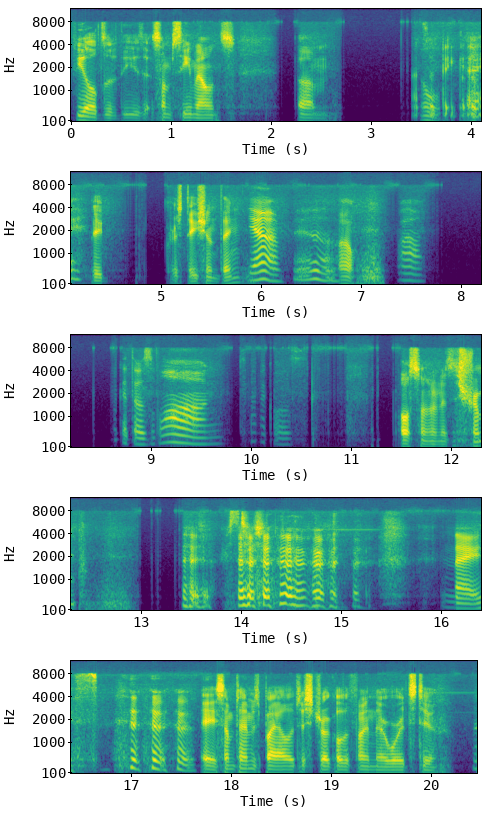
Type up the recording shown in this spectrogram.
fields of these at some seamounts. Um, That's oh, a big that's guy. big crustacean thing. Yeah. Yeah. Wow. Wow. Look at those long tentacles. Also known as a shrimp. nice. Hey, sometimes biologists struggle to find their words too.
